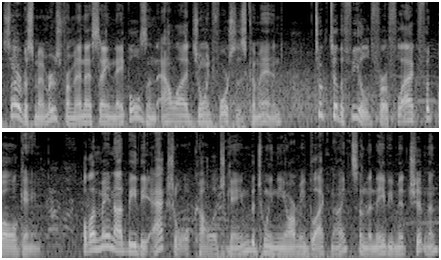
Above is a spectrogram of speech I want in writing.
Service members from NSA Naples and Allied Joint Forces Command took to the field for a flag football game. While that may not be the actual college game between the Army Black Knights and the Navy midshipmen,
